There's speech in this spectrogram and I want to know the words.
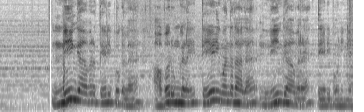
நீங்க அவரை தேடி போகல அவர் உங்களை தேடி வந்ததால நீங்க அவரை தேடி போனீங்க.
